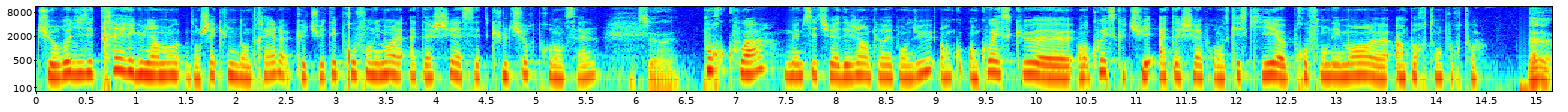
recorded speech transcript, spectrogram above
tu redisais très régulièrement dans chacune d'entre elles que tu étais profondément attaché à cette culture provençale. C'est vrai. Pourquoi, même si tu as déjà un peu répondu, en, quoi est-ce que, euh, en quoi est-ce que tu es attaché à la Provence? Qu'est-ce qui est euh, profondément important pour toi? Ben,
